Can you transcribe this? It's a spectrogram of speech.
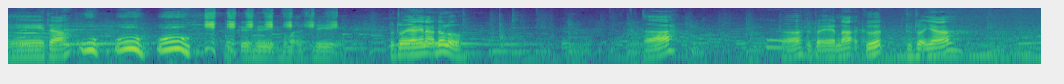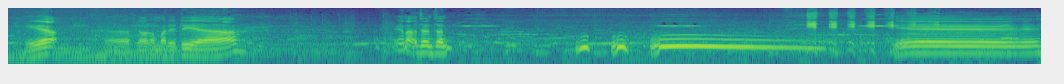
Nih, dah. Uh, uh, uh. Oke, masih. Duduk yang enak dulu. Dah. Dah, duduk enak, good. Duduknya. Iya. Nah, sekarang sama Didi ya. Enak, Jensen. Uh, uh, uh. Yeay.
